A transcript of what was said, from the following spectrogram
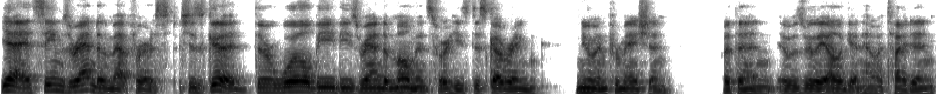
Yeah, it seems random at first, which is good. There will be these random moments where he's discovering new information, but then it was really elegant how it tied in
